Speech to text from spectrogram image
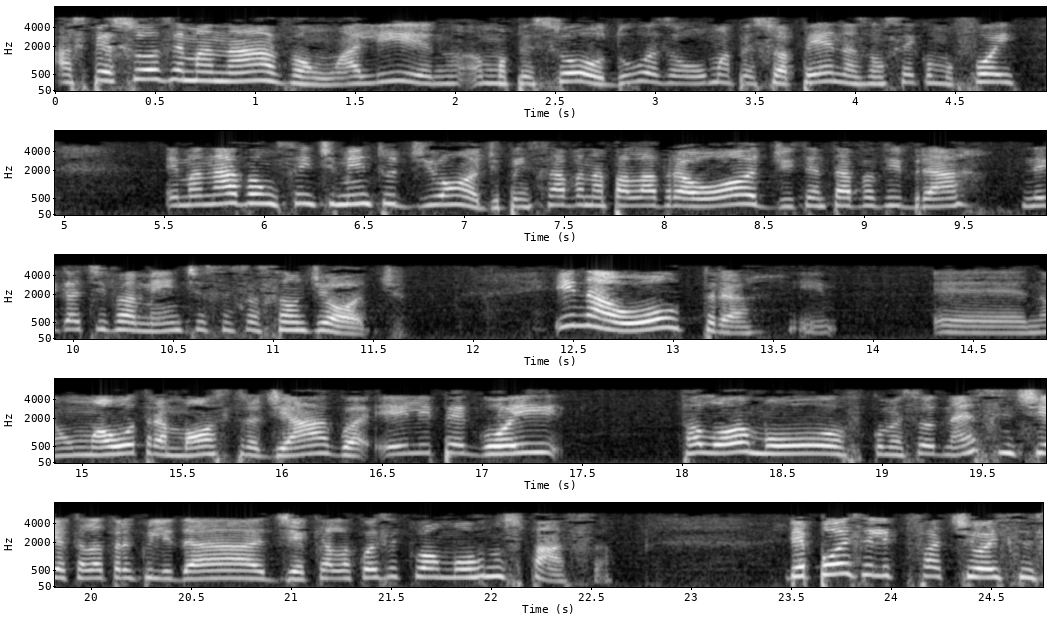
as pessoas emanavam ali, uma pessoa ou duas, ou uma pessoa apenas, não sei como foi, emanava um sentimento de ódio, pensava na palavra ódio e tentava vibrar negativamente a sensação de ódio. E na outra, é, numa outra amostra de água, ele pegou e falou amor, começou né, a sentir aquela tranquilidade, aquela coisa que o amor nos passa. Depois ele fatiou esses,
